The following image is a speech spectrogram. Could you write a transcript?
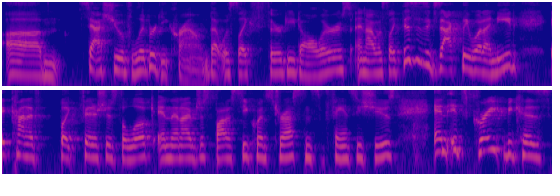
um, Statue of Liberty crown that was like thirty dollars, and I was like, "This is exactly what I need." It kind of like finishes the look, and then I've just bought a sequence dress and some fancy shoes, and it's great because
